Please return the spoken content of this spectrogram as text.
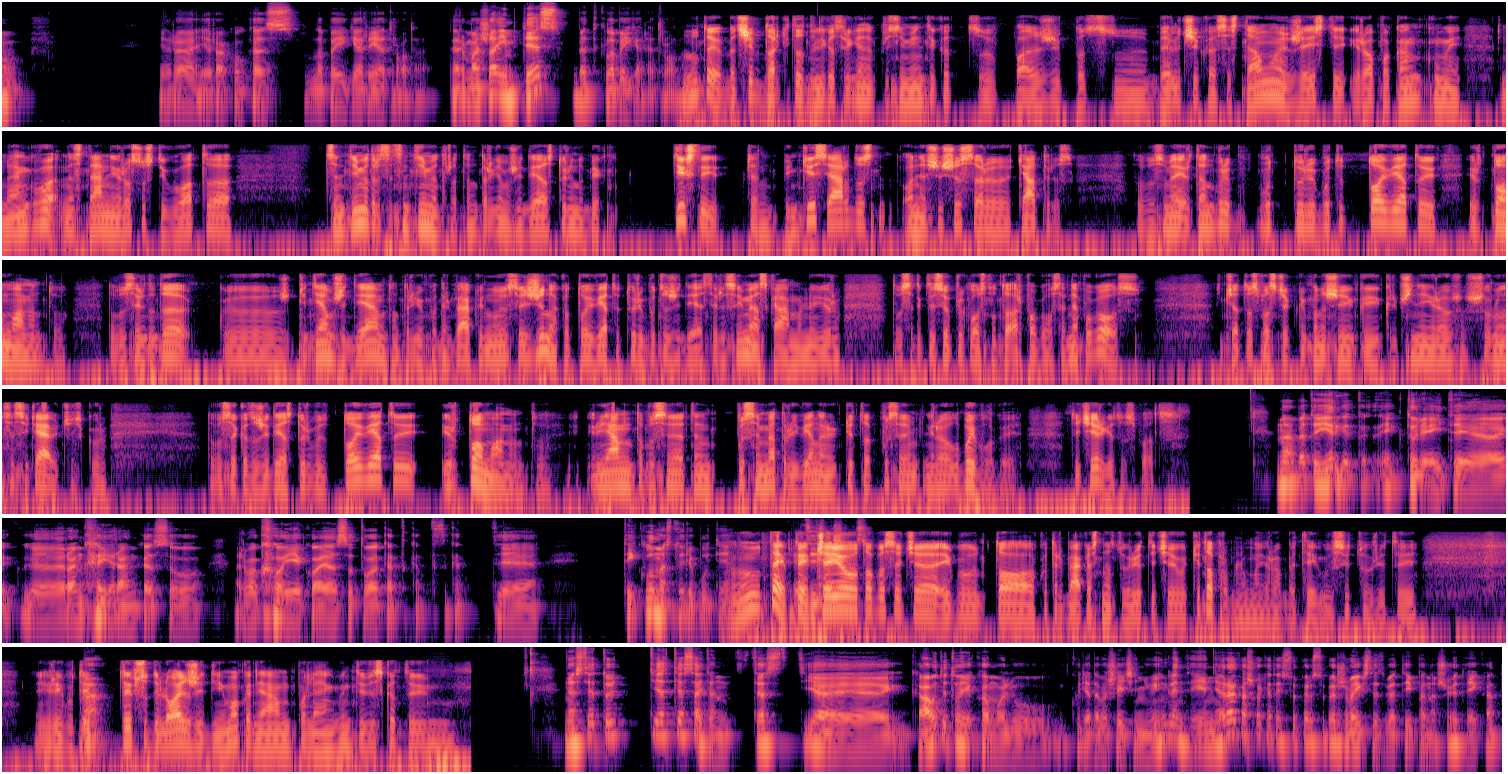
yra, yra kol kas labai gerai atrodo. Per maža imtis, bet labai gerai atrodo. Nu taip, bet šiaip dar kitas dalykas reikia prisiminti, kad, pavyzdžiui, pats Belčika sistemoje žaisti yra pakankamai lengva, nes ten yra sustiguota centimetras į centimetrą. Ten, tarkim, žaidėjas turi nubėgti tiksliai ten 5 jardus, o ne 6 ar 4. Prasme, ir ten turi, būt, turi būti to vietoj ir tuo momentu. Prasme, ir tada uh, kitiems žaidėjams, ten tarkim, padirbekui, nu jisai žino, kad toj vietoj turi būti žaidėjas ir jisai mes kamuolį ir tavas tik tai jau priklauso nuo to, ar pagaus ar nepagaus. Čia tas pats, čia kaip panašiai, kai krepšiniai yra Šarūnas Asikevičius, kur tavas, kad žaidėjas turi būti toj vietoj ir tuo momentu. Ir jam, tavas, ten pusę metro į vieną ar kitą pusę yra labai blogai. Tai čia irgi tas pats. Na, bet tai irgi turi eiti e, ranka į ranką su, arba koja į koją su tuo, kad, kad, kad e, taiklumas turi būti. Nu, taip, taip, čia jau to pasai, čia jeigu to kotarbekas neturi, tai čia jau kita problema yra, bet jeigu jisai turi, tai... Ir jeigu taip, Na, taip sudėlioja žaidimą, kad jam palengvinti viską, tai... Nes tie, tu, ties, tiesa, ten ties, tie gaudytojai kamolių, kurie dabar žaidžia New England, jie nėra kažkokie tai super, super žvaigždės, bet tai panašu į tai, kad,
